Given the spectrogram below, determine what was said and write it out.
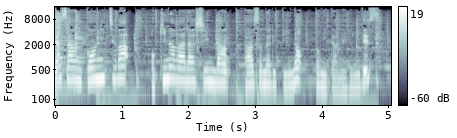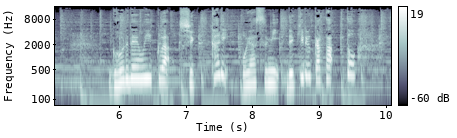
皆さんこんにちは。沖縄羅針盤パーソナリティの富田恵です。ゴールデンウィークはしっかりお休みできる方と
